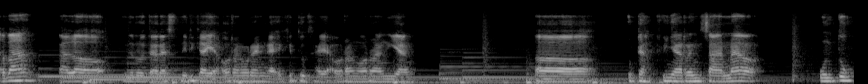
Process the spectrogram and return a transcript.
apa kalau menurut Tera sendiri kayak orang-orang kayak gitu kayak orang-orang yang uh, udah punya rencana untuk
